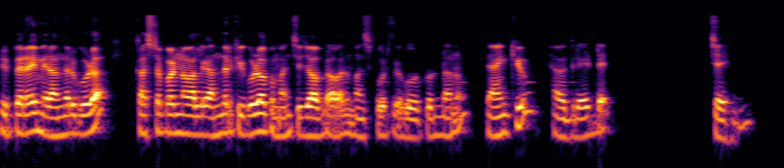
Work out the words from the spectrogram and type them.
ప్రిపేర్ అయ్యి మీరు అందరూ కూడా కష్టపడిన వాళ్ళకి అందరికీ కూడా ఒక మంచి జాబ్ రావాలని మనస్ఫూర్తిగా కోరుకుంటున్నాను. Thank you. Have a great day. జై హింద్.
